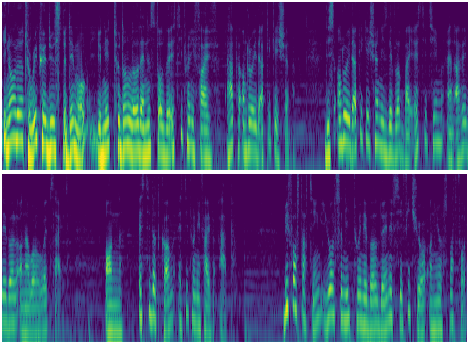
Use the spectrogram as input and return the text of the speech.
In order to reproduce the demo, you need to download and install the ST25 app Android application. This Android application is developed by ST team and available on our website on st.com ST25 app. Before starting, you also need to enable the NFC feature on your smartphone.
